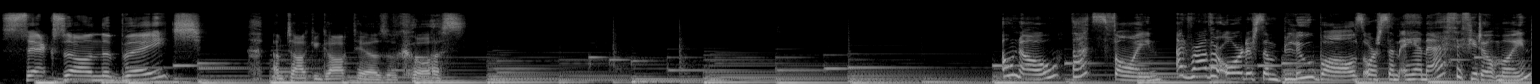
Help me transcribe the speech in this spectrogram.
Sex on the beach? I'm talking cocktails, of course. No, that's fine. I'd rather order some blue balls or some AMF if you don't mind.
